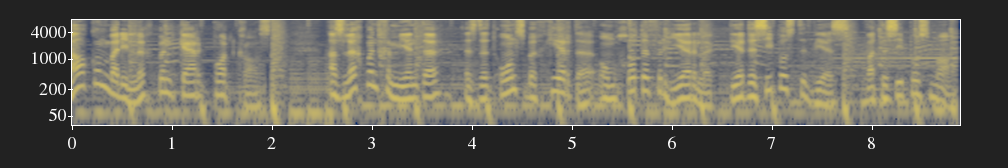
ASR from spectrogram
Welkom by die Ligpunt Kerk podcast. As Ligpunt Gemeente is dit ons begeerte om God te verheerlik deur disippels te wees wat disippels maak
